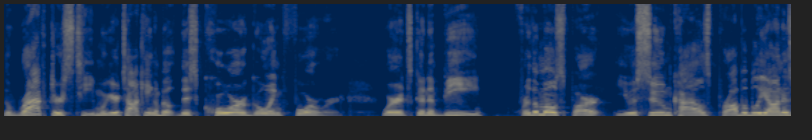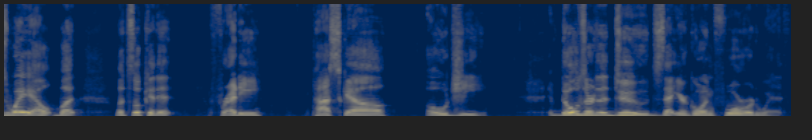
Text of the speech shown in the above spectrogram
The Raptors team, where you're talking about this core going forward, where it's going to be, for the most part, you assume Kyle's probably on his way out, but let's look at it. Freddie, Pascal, OG. If those are the dudes that you're going forward with,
